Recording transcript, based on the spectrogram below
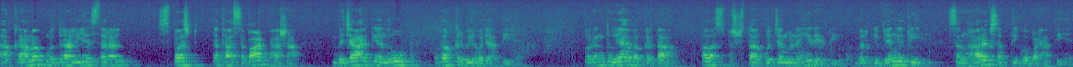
आक्रामक मुद्रा लिए सरल, स्पष्ट तथा सपाट भाषा विचार के अनुरूप वक्र भी हो जाती है। परंतु यह वक्रता अस्पष्टता को जन्म नहीं देती, बल्कि व्यंग्य की संहारक शक्ति को बढ़ाती है।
